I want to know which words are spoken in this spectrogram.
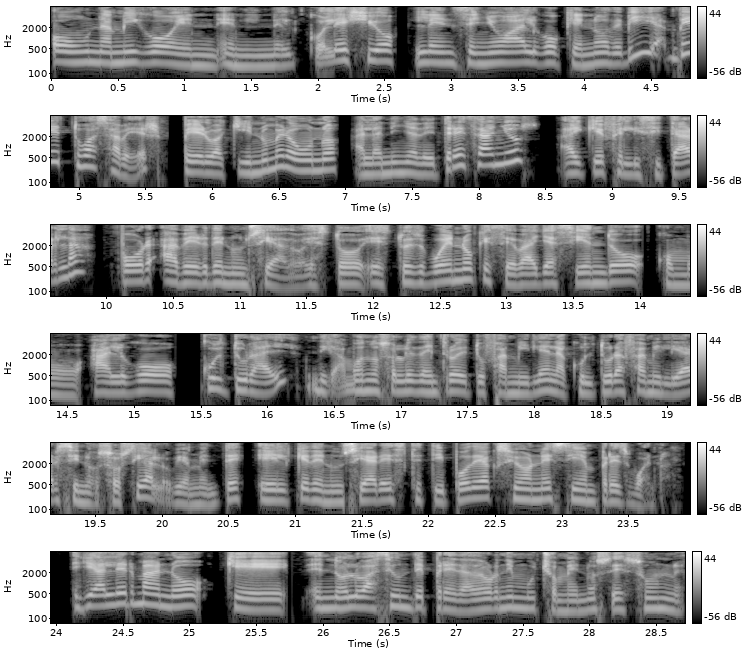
o un amigo en, en el colegio le enseñó algo que no debía, ve tú a saber. Pero aquí, número uno, a la niña de tres años hay que felicitarla por haber denunciado. Esto, esto es bueno que se vaya haciendo como algo cultural, digamos, no solo dentro de tu familia, en la cultura familiar, sino social, obviamente, el que denunciar este tipo de acciones siempre es bueno. Ya el hermano que no lo hace un depredador ni mucho menos, es un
